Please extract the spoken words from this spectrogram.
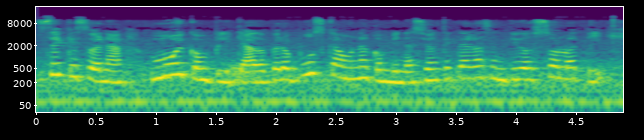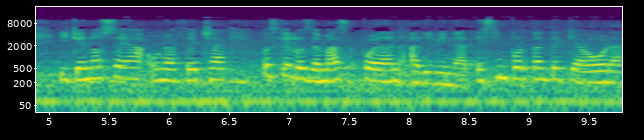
Sé que suena muy complicado, pero busca una combinación que te haga sentido solo a ti y que no sea una fecha pues que los demás puedan adivinar. Es importante que ahora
